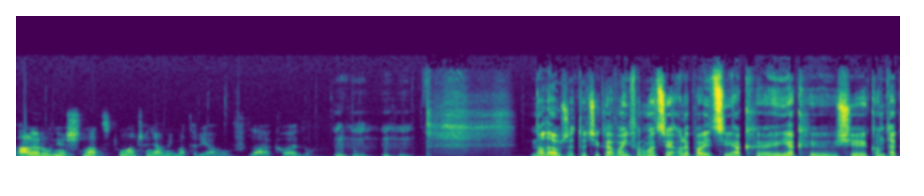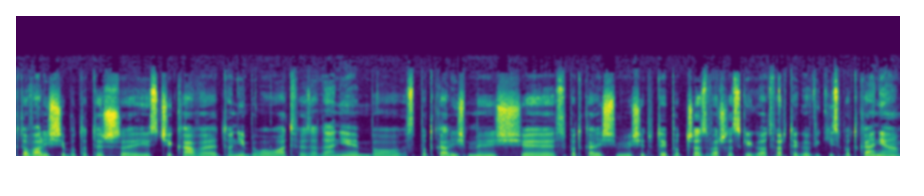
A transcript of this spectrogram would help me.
ale również nad tłumaczeniami materiałów dla Koedu. Mm-hmm, mm-hmm. No dobrze, to ciekawa informacja, ale powiedz, jak, jak się kontaktowaliście, bo to też jest ciekawe, to nie było łatwe zadanie, bo spotkaliśmy się, spotkaliśmy się tutaj podczas warszawskiego otwartego wiki spotkania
